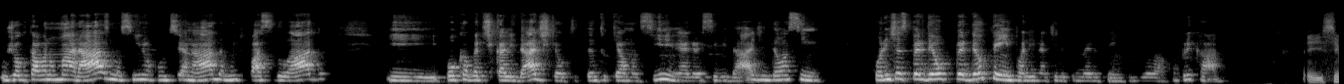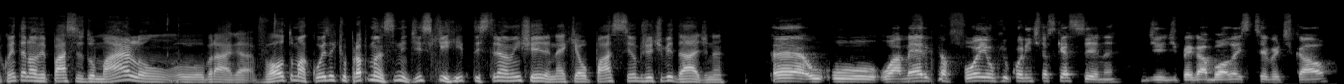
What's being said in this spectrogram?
o jogo estava no marasmo, assim, não acontecia nada, muito passe do lado e pouca verticalidade, que é o que tanto que é o Mancini, né, agressividade. Então, assim, o Corinthians perdeu, perdeu tempo ali naquele primeiro tempo, viu lá, complicado. E 59 passes do Marlon, o Braga, volta uma coisa que o próprio Mancini disse que irrita extremamente ele, né? Que é o passe sem objetividade, né? É, o, o, o América foi o que o Corinthians quer ser, né? De, de pegar a bola e ser vertical.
